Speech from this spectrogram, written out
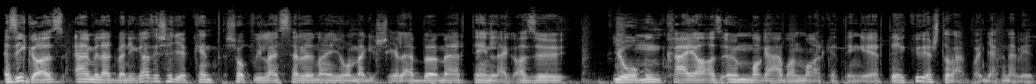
Ez igaz, elméletben igaz, és egyébként sok villanyszerelő nagyon jól meg is él ebből, mert tényleg az ő jó munkája az önmagában marketing értékű, és továbbadják a nevét.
